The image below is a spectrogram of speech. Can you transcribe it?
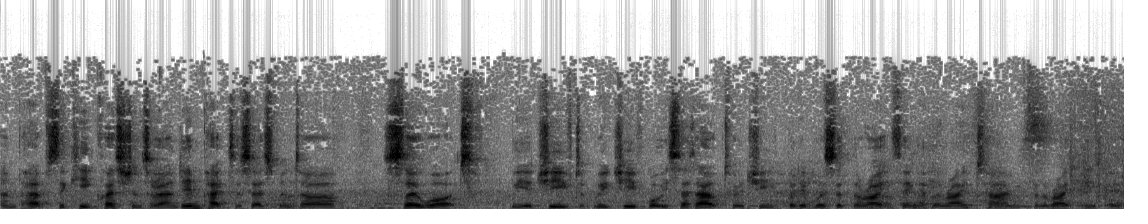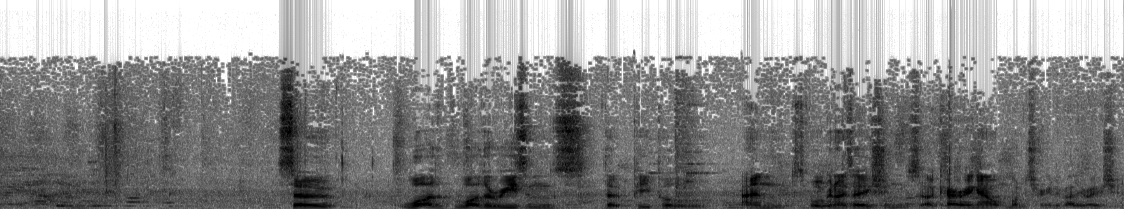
And perhaps the key questions around impact assessment are so what? We achieved we achieved what we set out to achieve, but it was at the right thing at the right time for the right people. So, what are, what are the reasons that people and organisations are carrying out monitoring and evaluation?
